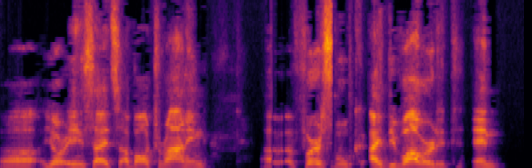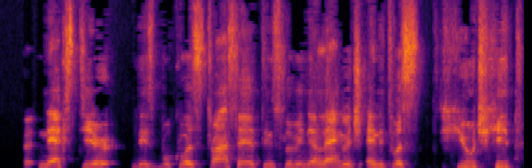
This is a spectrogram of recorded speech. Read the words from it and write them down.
uh, your insights about running first book i devoured it and next year this book was translated in Slovenian language and it was huge hit.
